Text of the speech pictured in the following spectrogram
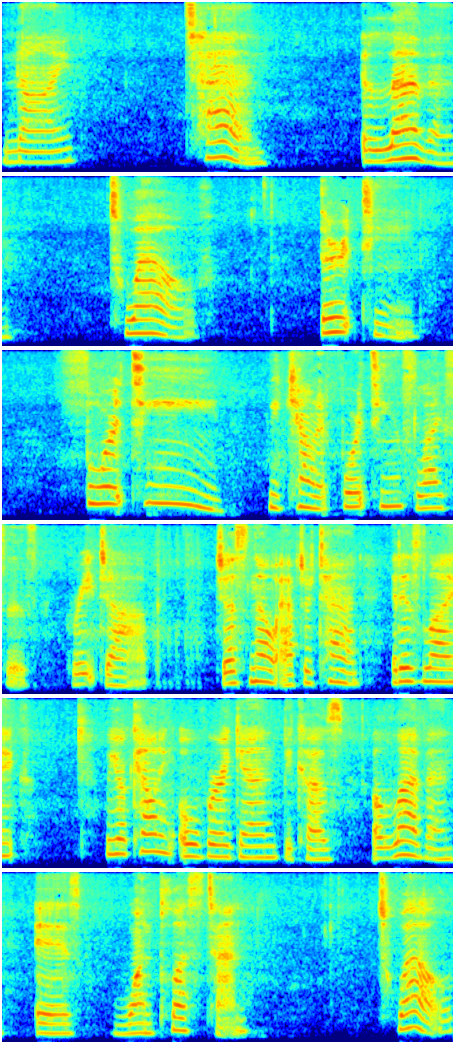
nine, ten, eleven, twelve, thirteen, fourteen. We counted 14 slices. Great job. Just know after 10, it is like we are counting over again because 11 is 1 plus 10. 12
